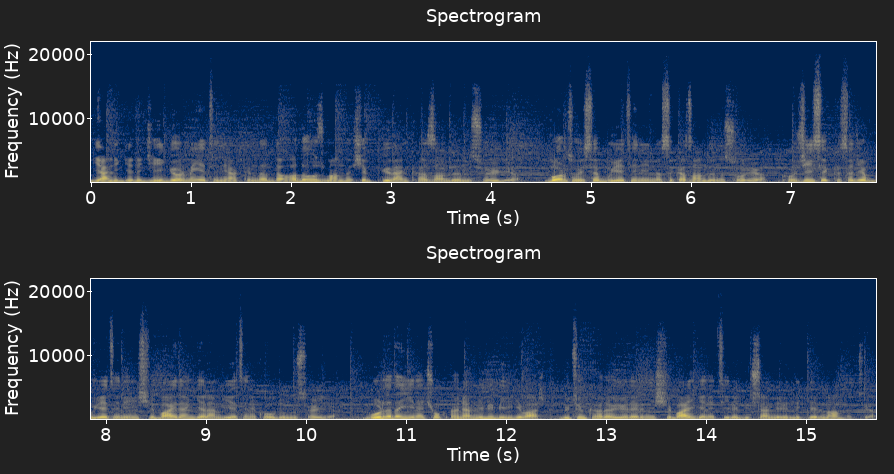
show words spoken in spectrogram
yani geleceği görme yeteneği hakkında daha da uzmanlaşıp güven kazandığını söylüyor. Boruto ise bu yeteneği nasıl kazandığını soruyor. Koji ise kısaca bu yeteneğin Shibai'den gelen bir yetenek olduğunu söylüyor. Burada da yine çok önemli bir bilgi var. Bütün kara üyelerinin Shibai genetiğiyle güçlendirildiklerini anlatıyor.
